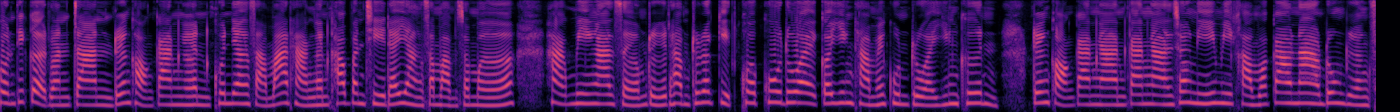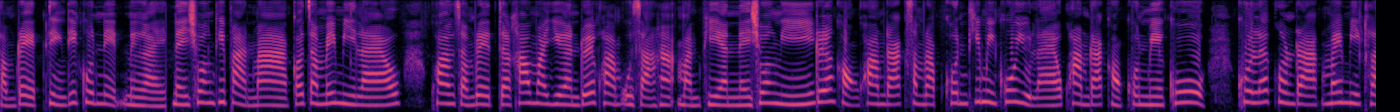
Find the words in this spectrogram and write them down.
คนที่เกิดวันจันทร์เรื่องของการเงิน คุณยังสามารถหาเงินเข้าบัญชีได้อย่างสม่ำเสมอ หากมีงานเสริมหรือทำธุรกิจควบคู่ด้วย ก็ยิ่งทำให้คุณรวยยิ่งขึ้น เรื่องของการงานการงานช่วงนี้มีคำว่าก้าวหน้ารุ่งเรืองสำเร็จสิ่งที่คุณเหน็ดเหนื่อย ในช่วงที่ผ่านมาก็จะไม่มีแล้ว ความสำเร็จจะเข้ามาเยือนด้วยความอุตสาหะหมั่นเพียรในช่วงนี้ เรื่องของความรักสำหรับคนที่มีคูู่่อยู่แล้ว ความรักของคุณมีคู่ คุณและคนรักไม่มีใคร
